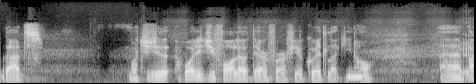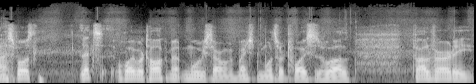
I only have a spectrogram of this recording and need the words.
lads, what did you why did you fall out there for a few quid? Like you know, um, and I suppose let's while we're talking about Movistar, we've mentioned once or twice as well. Valverde,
